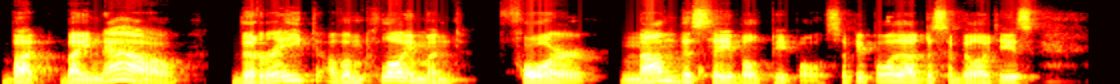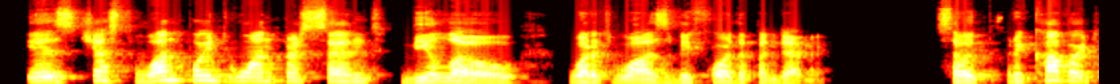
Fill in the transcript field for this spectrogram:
But by now, the rate of employment for non-disabled people, so people without disabilities, is just 1.1% below what it was before the pandemic. So it recovered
